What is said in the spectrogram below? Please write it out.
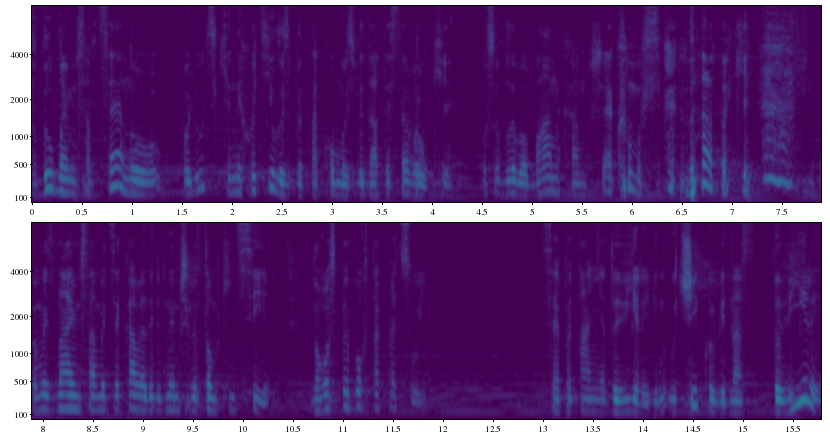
вдумаємося в це, ну по-людськи не хотілося б так комусь віддатися в руки, особливо банкам, ще комусь. Да, такі. Ми знаємо саме цікаве дрібним шрифтом в кінці. Но Господь Бог так працює. Це питання довіри. Він очікує від нас довіри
